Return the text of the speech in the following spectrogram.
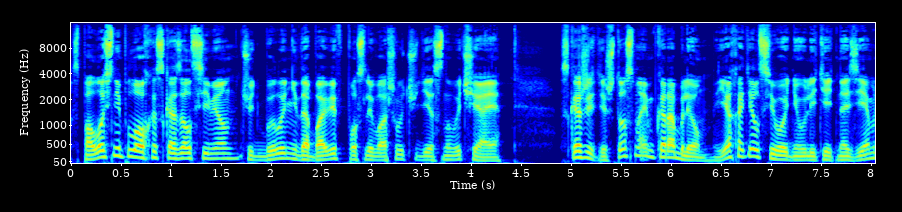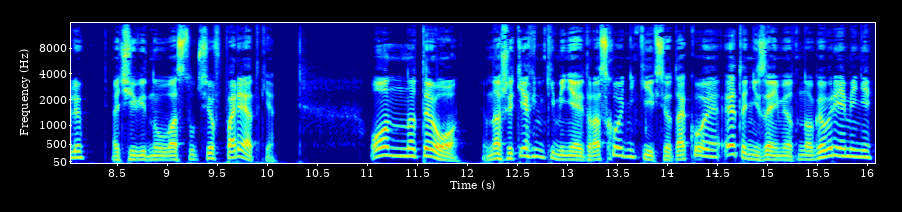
«Спалось неплохо», — сказал Семен, чуть было не добавив после вашего чудесного чая. «Скажите, что с моим кораблем? Я хотел сегодня улететь на Землю. Очевидно, у вас тут все в порядке». «Он на ТО. Наши техники меняют расходники и все такое. Это не займет много времени.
